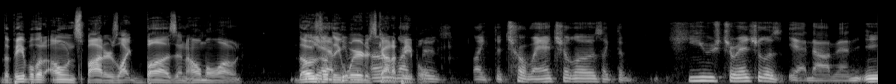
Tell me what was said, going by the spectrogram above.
The people that own spiders, like Buzz in Home Alone, those Yeah, are the weirdest own, kind of like, people. those- Like the tarantulas, like the huge tarantulas. Yeah, nah, man. You,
